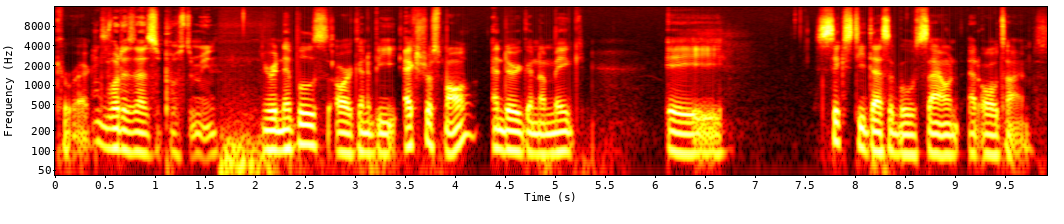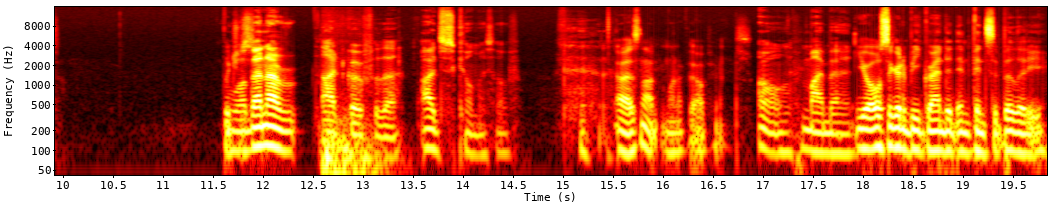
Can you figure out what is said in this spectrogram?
Correct. What is that supposed to mean? Your nipples are going to be extra small and they're going to make a 60 decibel sound at all times. Which well, is, then I I'd go for that. I'd just kill myself. oh, that's not one of the options. Oh, my bad. You're also going to be granted invincibility.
